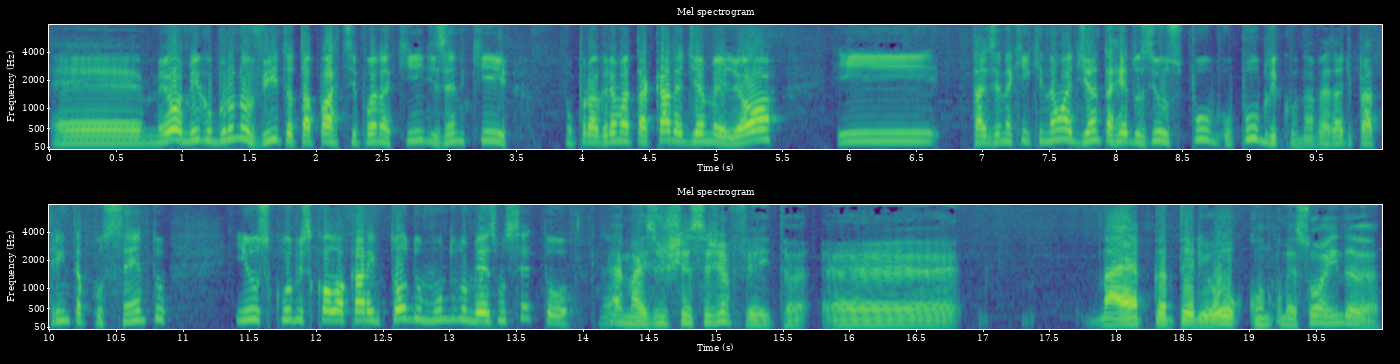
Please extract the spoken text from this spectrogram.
É, meu amigo Bruno Vitor tá participando aqui, dizendo que o programa tá cada dia melhor e tá dizendo aqui que não adianta reduzir os, o público, na verdade, para 30% e os clubes colocarem todo mundo no mesmo setor. Né? É, mas justiça seja feita. É... Na época anterior, quando começou ainda.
